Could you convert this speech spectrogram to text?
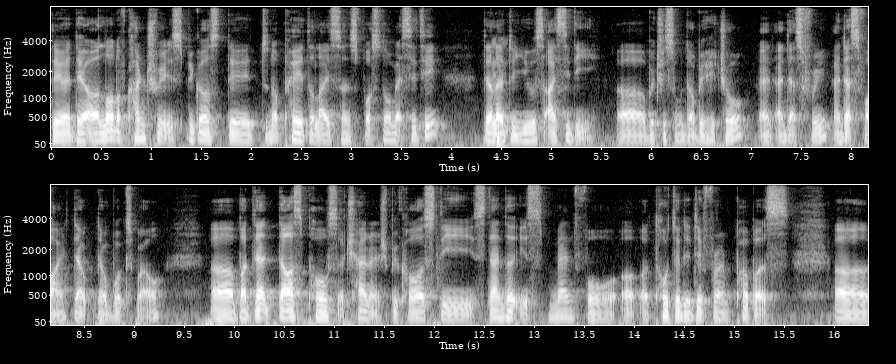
there, there are a lot of countries because they do not pay the license for SNOMED CT. they like to use ICD, uh, which is from WHO, and, and that's free, and that's fine, that, that works well. Uh, but that does pose a challenge because the standard is meant for a, a totally different purpose. Uh,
